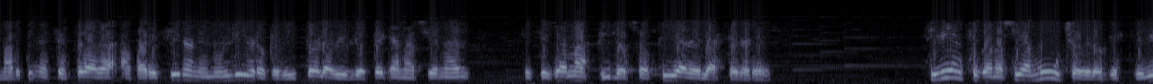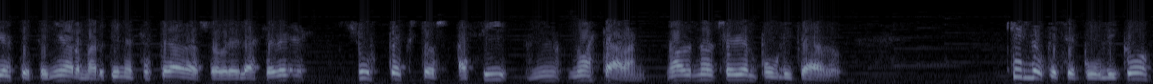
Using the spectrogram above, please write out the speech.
Martínez Estrada aparecieron en un libro que editó la Biblioteca Nacional que se llama Filosofía del ajedrez. Si bien se conocía mucho de lo que escribió este señor Martínez Estrada sobre el ajedrez, sus textos así no estaban, no, se habían publicado. ¿Qué es lo que se publicó?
